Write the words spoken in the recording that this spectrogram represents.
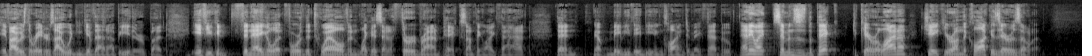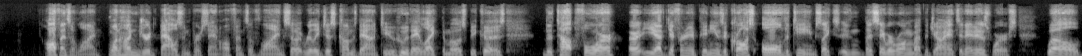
if i was the raiders i wouldn't give that up either. But if you could finagle it for the 12 and like i said a third round pick something like that then you know maybe they'd be inclined to make that move. Anyway simmons is the pick to carolina. Jake you're on the clock. Is arizona? Offensive line 100,000% offensive line. So it really just comes down to who they like the most because the top four or you have different opinions across all the teams like let's say we're wrong about the giants and it is wirfs well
